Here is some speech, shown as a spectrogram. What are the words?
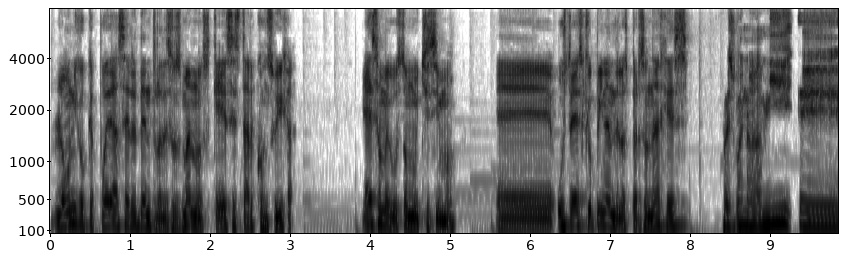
lo único que puede hacer dentro de sus manos, que es estar con su hija. Eso me gustó muchísimo. Eh, ¿Ustedes qué opinan de los personajes? Pues bueno, a mí eh,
